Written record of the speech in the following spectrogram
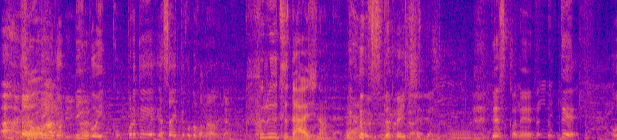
あそう。リンゴリンゴ1個。これって野菜ってことかなみたいな。フルーツ大事なんだよね。大事。大事。ですですかね。で教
